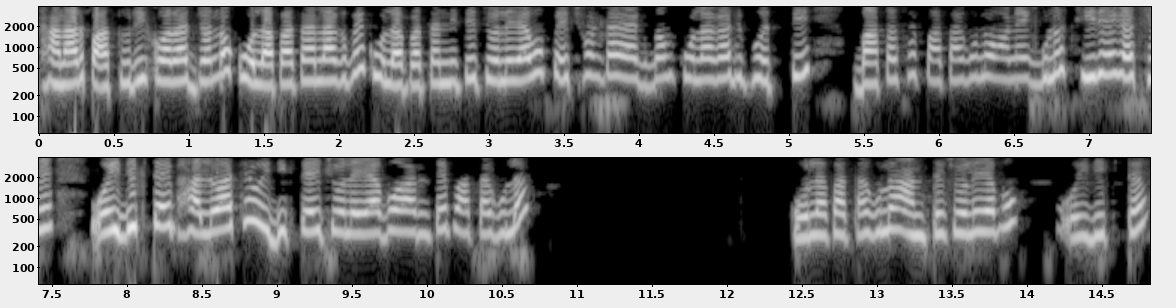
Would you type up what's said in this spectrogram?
ছানার পাতুরি করার জন্য কোলা পাতা লাগবে। কোলা পাতা নিতে চলে যাব। পেছনটা একদম কোলা গাছ ভর্তি। বাতাসে পাতাগুলো অনেকগুলো চিড়ে গেছে। ওই দিকটাই ভালো আছে, ওই দিকটাই চলে যাব আনতে পাতাগুলো। কোলা পাতাগুলো আনতে চলে যাব ওই দিকটায়।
